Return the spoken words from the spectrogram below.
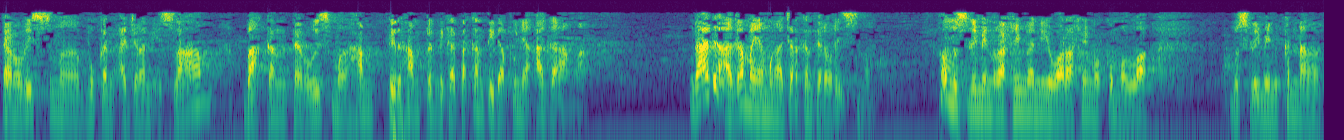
Terorisme bukan ajaran Islam, bahkan terorisme hampir-hampir dikatakan tidak punya agama. Nggak ada agama yang mengajarkan terorisme. Kaum muslimin rahimani wa rahimakumullah. Muslimin kenal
